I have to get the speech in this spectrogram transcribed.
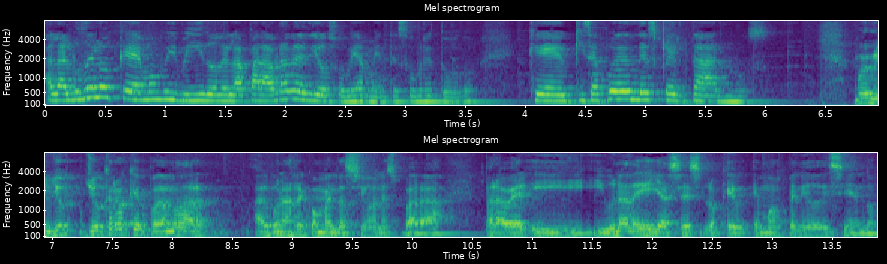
a la luz de lo que hemos vivido de la palabra de Dios obviamente sobre todo que quizás pueden despertarnos. Bueno, yo, yo creo que podemos dar algunas recomendaciones para, para ver y, y una de ellas es lo que hemos venido diciendo.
